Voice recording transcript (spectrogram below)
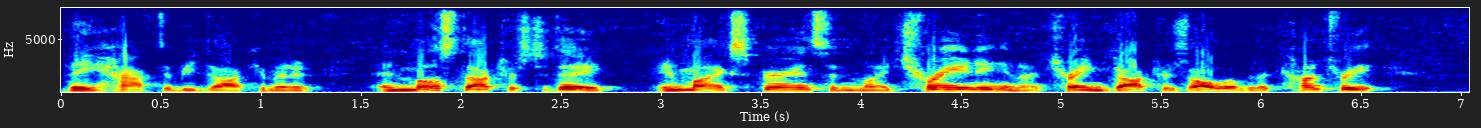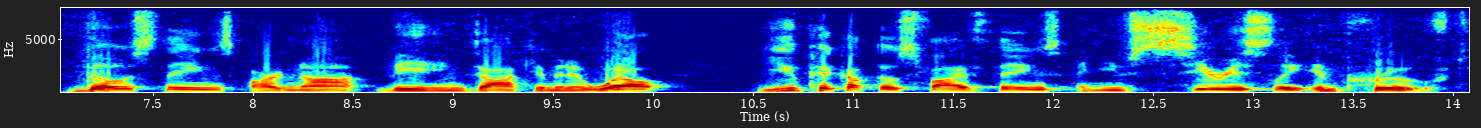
they have to be documented. And most doctors today, in my experience and my training, and I train doctors all over the country, those things are not being documented well. You pick up those five things and you've seriously improved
